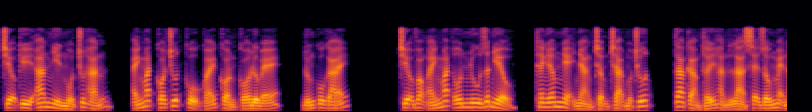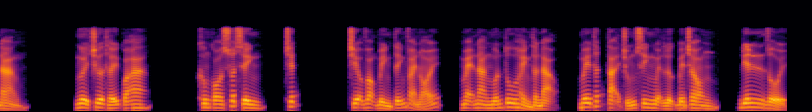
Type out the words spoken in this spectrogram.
Triệu kỳ an nhìn một chút hắn, ánh mắt có chút cổ quái còn có đứa bé, đúng cô gái triệu vọng ánh mắt ôn nhu rất nhiều, thanh âm nhẹ nhàng chậm chạp một chút, ta cảm thấy hẳn là sẽ giống mẹ nàng. Ngươi chưa thấy quá a. Không có xuất sinh, chết. Triệu vọng bình tĩnh phải nói, mẹ nàng muốn tu hành thần đạo, mê thất tại chúng sinh nguyện lực bên trong, điên rồi.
